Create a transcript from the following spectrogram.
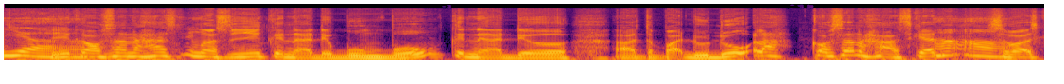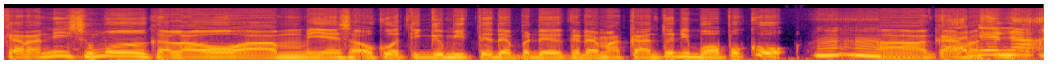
Ya. Jadi kawasan khas ni maksudnya kena ada bumbung kena ada uh, tempat duduk lah. Kawasan khas kan? Ha-ha. sebab sekarang ni semua kalau um, yang isap rokok 3 meter daripada kedai makan tu di bawah pokok. Ha, Tak ada nak-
